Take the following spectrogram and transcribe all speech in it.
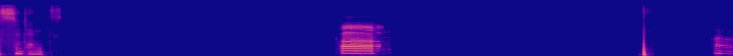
Sentence. Uh, Oh.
